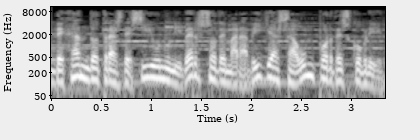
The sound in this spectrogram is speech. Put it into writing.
dejando tras de sí un universo de maravillas aún por descubrir.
